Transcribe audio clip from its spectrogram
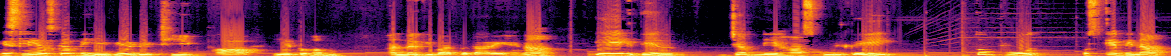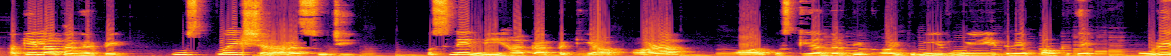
इसलिए उसका बिहेवियर भी ठीक था। ये तो हम अंदर की बात बता रहे हैं ना। एक दिन जब नेहा स्कूल गई तो भूत उसके बिना अकेला था घर पे। उसको एक शरारत सूझी। उसने नेहा का तकिया फाड़ा और उसके अंदर देखा इतनी रुई, इतने पंख थे। पूरे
